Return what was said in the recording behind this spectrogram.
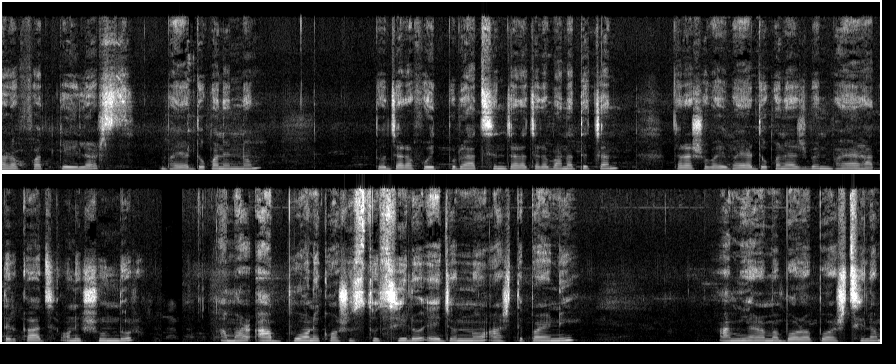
আরাফাত টেইলার্স ভাইয়ার দোকানের নাম। তো যারা ফরিদপুরে আছেন, যারা যারা বানাতে চান তারা সবাই ভাইয়ার দোকানে আসবেন। ভাইয়ার হাতের কাজ অনেক সুন্দর। আমার আব্বু অনেক অসুস্থ ছিল এই জন্য আসতে পারেনি। আমি আর আমার বড় আপু আসছিলাম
